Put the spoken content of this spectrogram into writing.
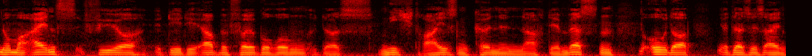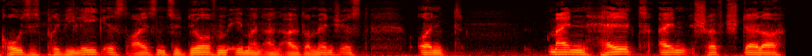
Nummer eins für DDR-Bevölkerung, das nicht reisen können nach dem Westen oder dass es ein großes Privileg ist, reisen zu dürfen, ehe man ein alter Mensch ist. Und mein Held, ein Schriftsteller,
